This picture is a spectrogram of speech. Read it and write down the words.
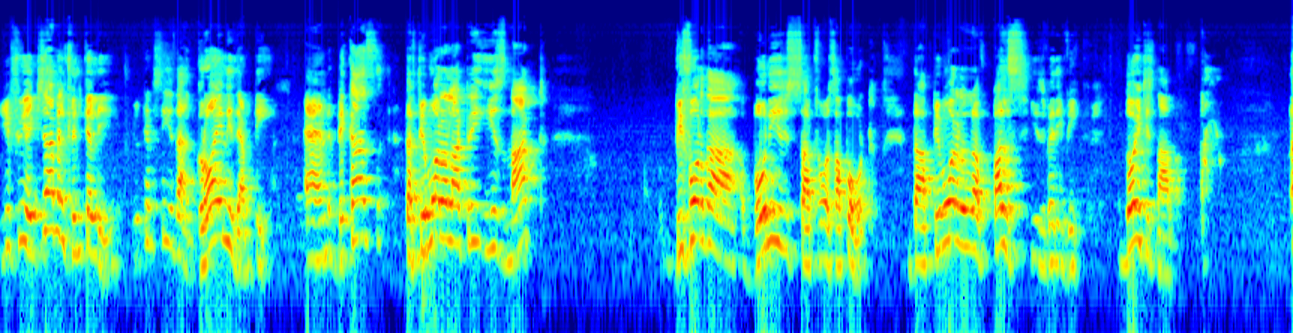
If you examine clinically, you can see the groin is empty. And because the femoral artery is not before the bony support, the femoral pulse is very weak, though it is normal.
